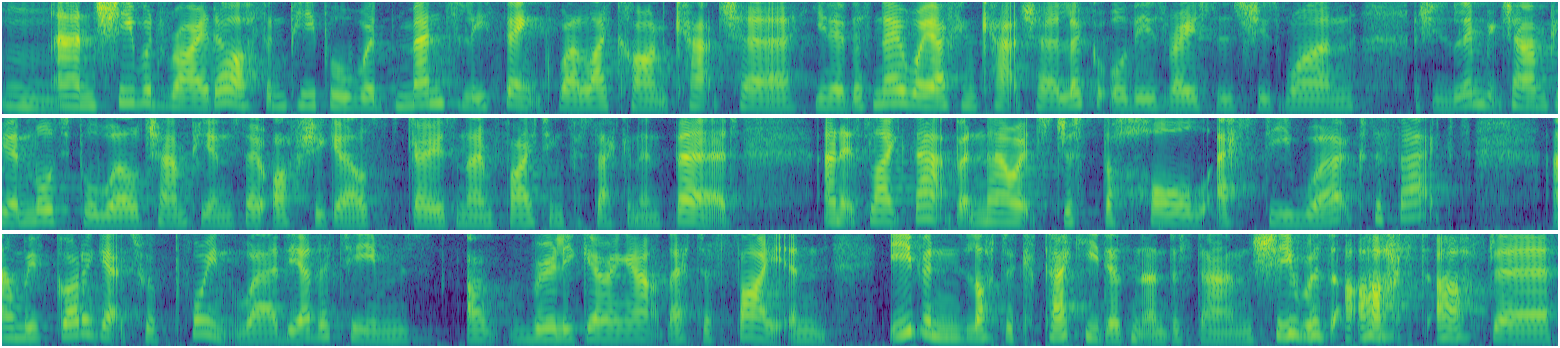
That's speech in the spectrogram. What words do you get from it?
Mm. And she would ride off, and people would mentally think, well, I can't catch her. You know, there's no way I can catch her. Look at all these races she's won. She's Olympic champion, multiple world champion. So off she goes, goes and I'm fighting for second and third. And it's like that. But now it's just the whole SD Worx effect. And we've got to get to a point where the other teams are really going out there to fight. And even Lotte Kopecky doesn't understand. She was asked after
